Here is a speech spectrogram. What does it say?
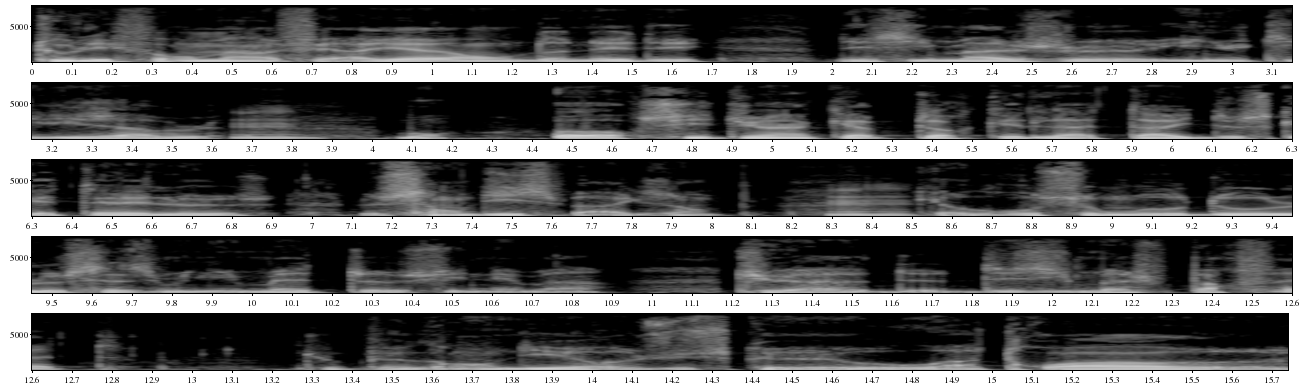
tous les formats inférieurs ont donné des, des images euh, inutilisables mhm. bon or si tu as un capteur qui est de la taille de ce qu'était le, le, 110 par exemple mhm. qui a grosso modo le 16 mm cinéma tu as des images parfaites tu peux grandir jusqu'au A3 euh.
